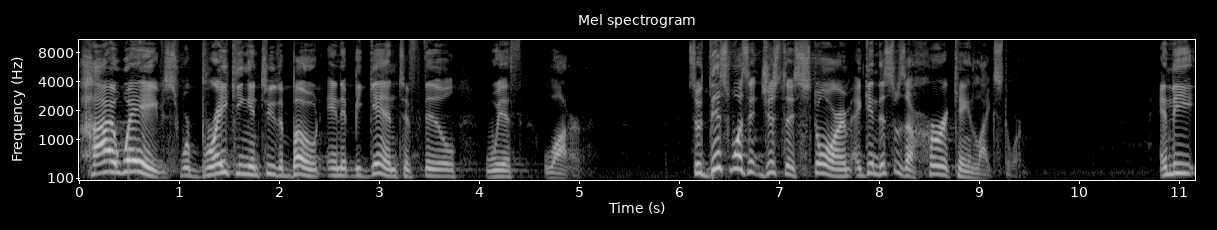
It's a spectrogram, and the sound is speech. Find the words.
High waves were breaking into the boat and it began to fill with water. So this wasn't just a storm. Again, this was a hurricane like storm. And the,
